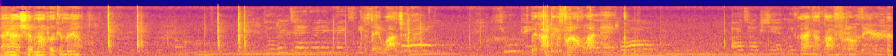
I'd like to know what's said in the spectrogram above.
I gotta shut my fucking mouth. They watching me. They got their foot on my neck. And I got my foot on there.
